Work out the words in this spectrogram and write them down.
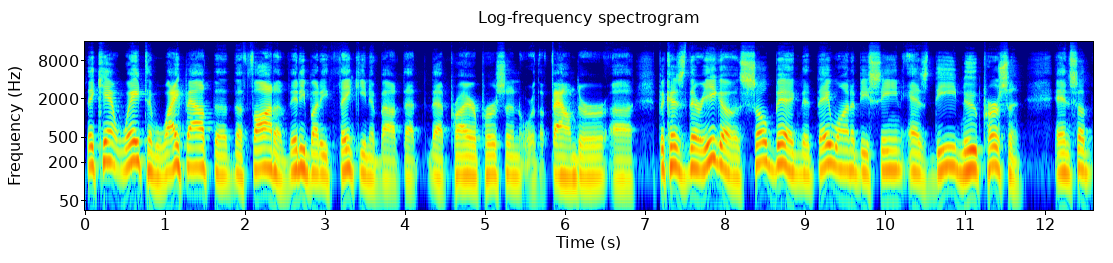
They can't wait to wipe out the the thought of anybody thinking about that that prior person or the founder uh, because their ego is so big that they want to be seen as the new person. And so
